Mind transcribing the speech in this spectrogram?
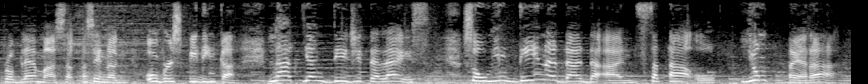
problema sa, kasi nag-overspeeding ka. Lahat yan digitalize. So hindi na dadaan sa tao yung pera.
